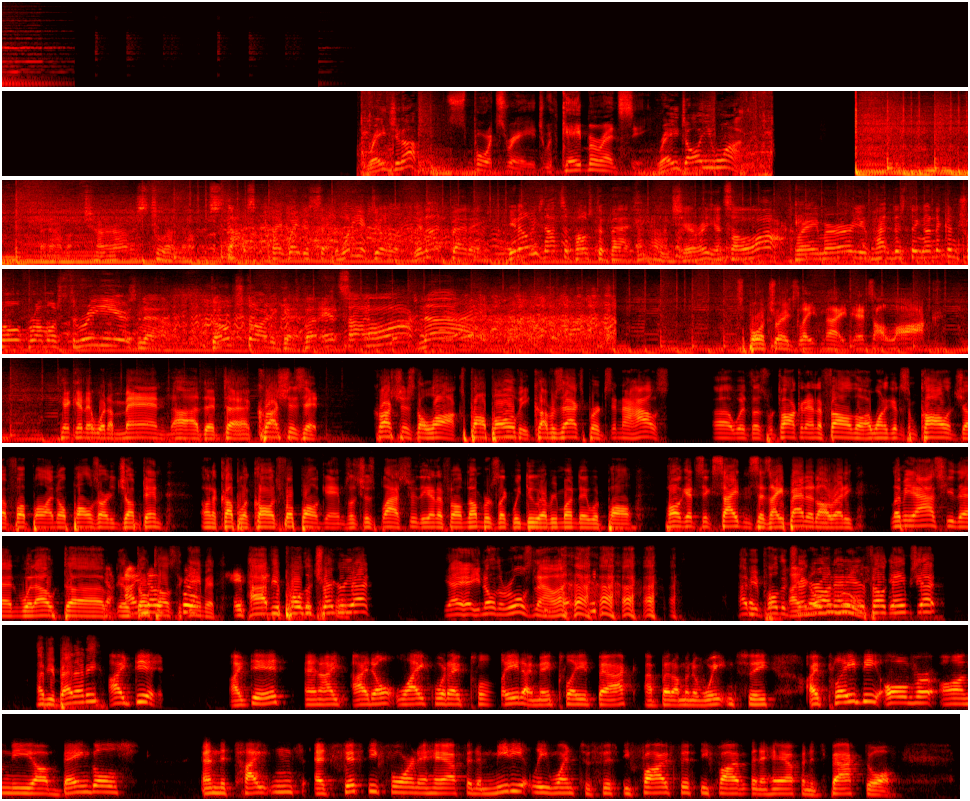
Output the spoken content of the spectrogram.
Rage it up. Sports Rage with Gabe Morency. Rage all you want. Stop. Hey, wait a second. What are you doing? You're not betting. You know he's not supposed to bet. Come on, Jerry, it's a lock. Kramer, you've had this thing under control for almost three years now. Don't start again. But it's a lock. No. Sports Rage late night. It's a lock. Kicking it with a man uh, that uh, crushes it, crushes the locks. Paul Bovi covers experts in the house uh, with us. We're talking NFL though. I want to get to some college uh, football. I know Paul's already jumped in on a couple of college football games. Let's just blast through the NFL numbers like we do every Monday with Paul. Paul gets excited and says, "I bet it already." Let me ask you then, without uh, Yeah, you know, I don't tell us the game yet. Have you pulled the the trigger yet? Yeah, yeah, you know the rules now. Have you pulled the trigger on the any rules. NFL games yet? Have you bet any? I did. I did, and I, I don't like what I played. I may play it back, uh, but I'm going to wait and see. I played the over on the uh, Bengals and the Titans at 54 and a half. It immediately went to 55, 55 and a half, and it's backed off.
